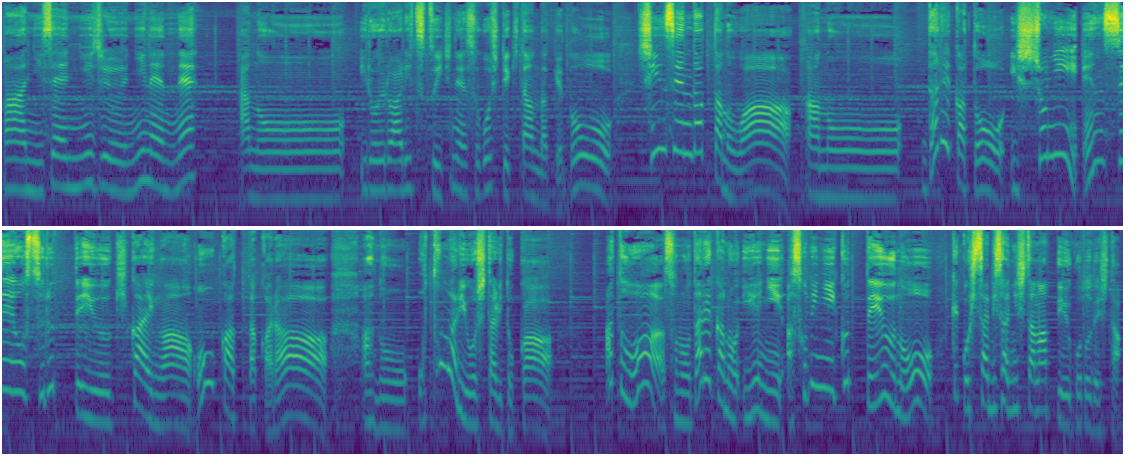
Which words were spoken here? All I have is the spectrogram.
まあ2022年ね、あのー、いろいろありつつ1年過ごしてきたんだけど、新鮮だったのは、あのー、誰かと一緒に遠征をするっていう機会が多かったから、あのー、お泊まりをしたりとか、あとは、その誰かの家に遊びに行くっていうのを結構久々にしたなっていうことでした。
